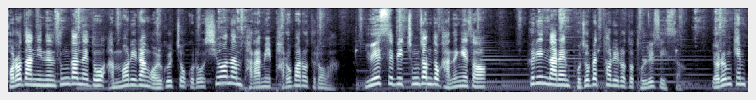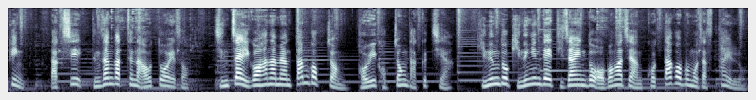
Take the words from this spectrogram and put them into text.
걸어 다니는 순간에도 앞머리랑 얼굴 쪽으로 시원한 바람이 바로바로 들어와. USB 충전도 가능해서 흐린 날엔 보조 배터리로도 돌릴 수 있어. 여름 캠핑, 낚시, 등산 같은 아웃도어에서 진짜 이거 하나면 땀 걱정, 더위 걱정 다 끝이야. 기능도 기능인데 디자인도 어벙하지 않고 딱어버 모자 스타일로.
